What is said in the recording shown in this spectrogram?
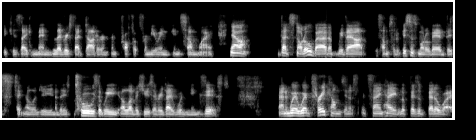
because they can then leverage that data and, and profit from you in, in some way. Now, that's not all bad. Without some sort of business model there, this technology, you know, these tools that we a lot of us use every day wouldn't exist. And where Web3 comes in, it's, saying, hey, look, there's a better way.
